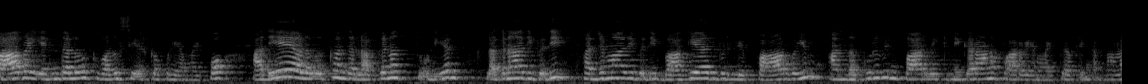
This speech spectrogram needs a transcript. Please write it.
பார்வை எந்த அளவுக்கு வலு சேர்க்கக்கூடிய அமைப்போ அதே அளவுக்கு அந்த லக்னத்துடைய லக்னாதிபதி பஞ்சமாதிபதி பாக்யாதிபதியுடைய பார்வையும் அந்த குருவின் பார்வைக்கு நிகரான பார்வை அமைப்பு அப்படிங்கறதுனால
